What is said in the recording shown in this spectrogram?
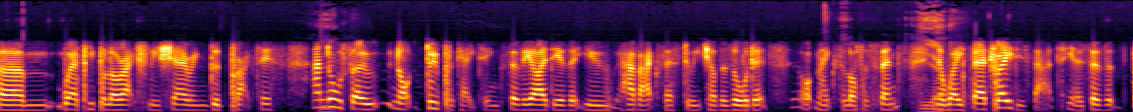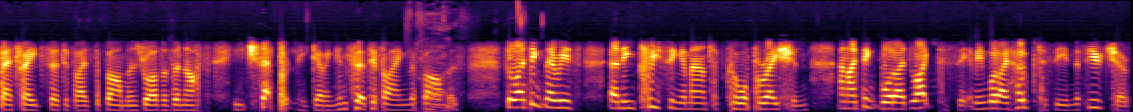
um, where people are actually sharing good practice and also not duplicating. So the idea that you have access to each other's audits uh, makes a lot of sense. In a way, fair trade is that. You know, so that fair trade certifies the farmers rather than us each separately going and certifying the farmers. So I think there is an increasing amount of cooperation, and I think what I'd like to see, I mean, what I hope to see in the future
